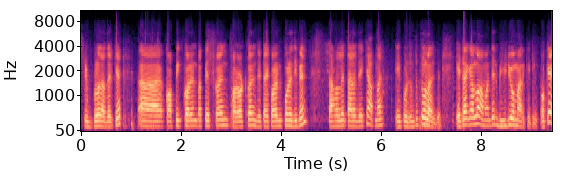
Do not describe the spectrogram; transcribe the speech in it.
স্ক্রিপ্টগুলো তাদেরকে কপি করেন বা পেস্ট করেন ফরওয়ার্ড করেন, যেটাই করেন করে দিবেন। তাহলে তারা দেখে আপনার এই পর্যন্ত চলে আসবে। এটা গেল আমাদের ভিডিও মার্কেটিং ওকে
